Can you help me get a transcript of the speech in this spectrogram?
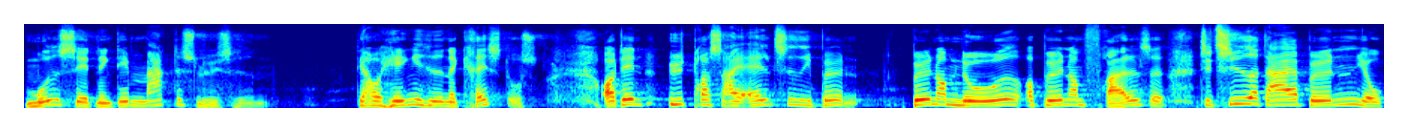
modsætning, det er magtesløsheden. Det er afhængigheden af Kristus. Og den ytrer sig altid i bøn. Bøn om noget og bøn om frelse. Til tider der er bønnen jo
